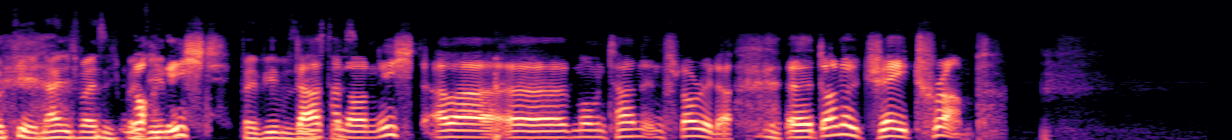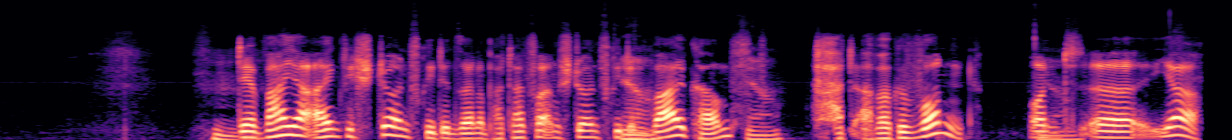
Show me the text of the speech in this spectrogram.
Okay, nein, ich weiß nicht. Bei noch wem, nicht. Bei wem da ist er noch nicht, aber äh, momentan in Florida. Äh, Donald J. Trump. Hm. Der war ja eigentlich Störenfried in seiner Partei, vor allem Störenfried ja. im Wahlkampf, ja. hat aber gewonnen. Und ja. Äh, ja.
